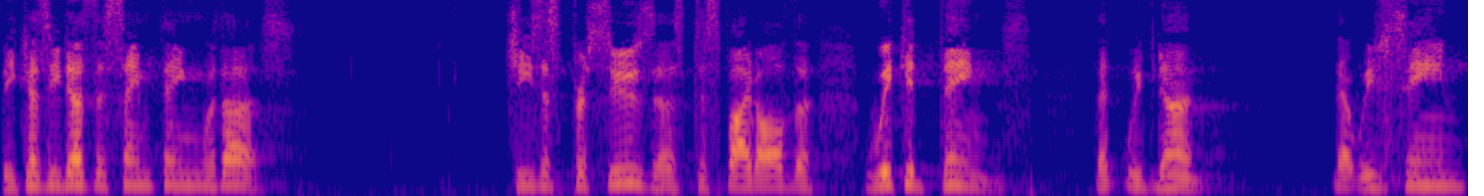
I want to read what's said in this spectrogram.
because he does the same thing with us. Jesus pursues us despite all the wicked things that we've done, that we've seen,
